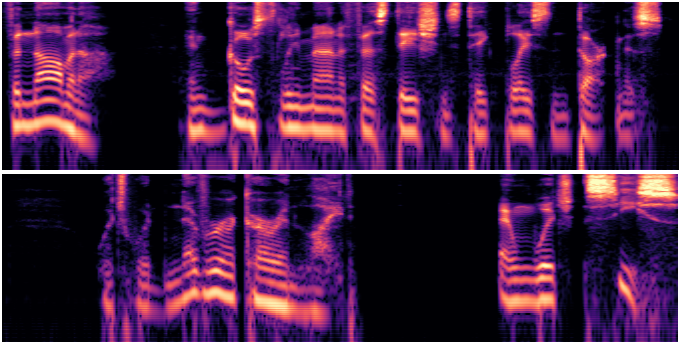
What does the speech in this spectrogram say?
Phenomena and ghostly manifestations take place in darkness, which would never occur in light, and which cease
